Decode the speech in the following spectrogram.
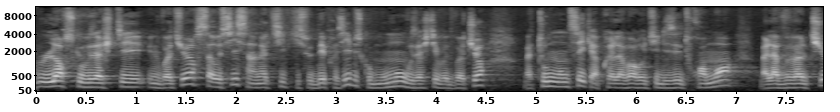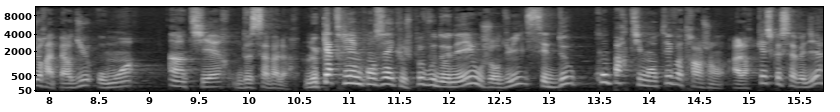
Lorsque vous achetez une voiture, ça aussi c'est un actif qui se déprécie puisqu'au moment où vous achetez votre voiture, bah, tout le monde sait qu'après l'avoir utilisé trois mois, la voiture a perdu au moins un tiers de sa valeur. Le quatrième conseil que je peux vous donner aujourd'hui, c'est de compartimenter votre argent. Alors qu'est-ce que ça veut dire?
